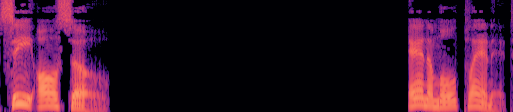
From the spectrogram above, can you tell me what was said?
See also Animal Planet.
